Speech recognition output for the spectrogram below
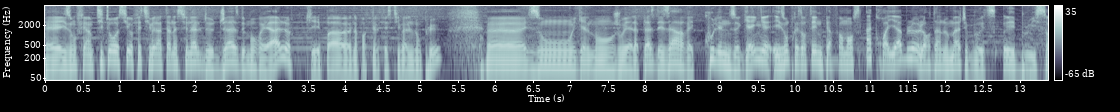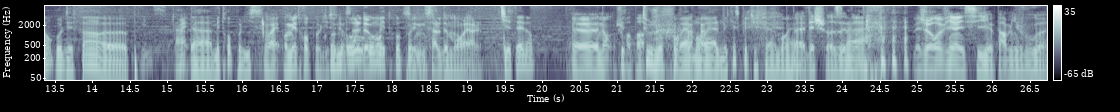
ils ont fait un petit tour aussi au Festival international de jazz de Montréal, qui n'est pas n'importe quel festival non plus. ils ont également joué à la Place des Arts avec Cool and the Gang et ils ont présenté une performance incroyable lors d'un hommage éblouissant au défunt euh, Prince à Metropolis. Ouais, au Metropolis. Au, une, salle de C'est une salle de Montréal. Tu étais, non? Euh, non, je crois pas. Toujours fourré à Montréal. Mais qu'est-ce que tu fais à Montréal bah, Des choses. Ah. Mais je reviens ici euh, parmi vous euh,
